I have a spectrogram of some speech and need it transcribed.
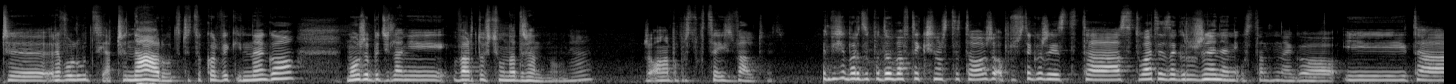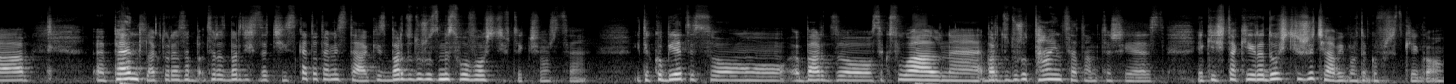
czy rewolucja, czy naród, czy cokolwiek innego może być dla niej wartością nadrzędną, nie? że ona po prostu chce iść walczyć. Mi się bardzo podoba w tej książce to, że oprócz tego, że jest ta sytuacja zagrożenia nieustannego i ta e, pętla, która coraz bardziej się zaciska, to tam jest tak, jest bardzo dużo zmysłowości w tej książce. I te kobiety są bardzo seksualne, bardzo dużo tańca tam też jest, jakiejś takiej radości życia mimo tego wszystkiego.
